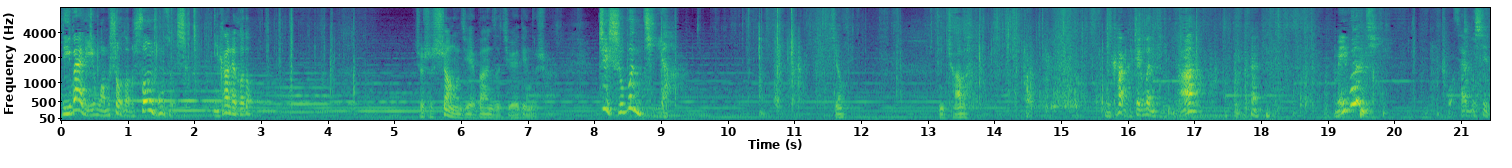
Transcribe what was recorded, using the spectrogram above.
里外里我们受到了双重损失。你看这合同，这是上届班子决定的事儿。这是问题呀、行，你查吧。你看看这个问题啊，哼，没问题，我才不信呢。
